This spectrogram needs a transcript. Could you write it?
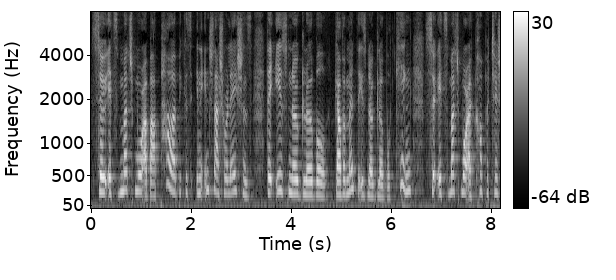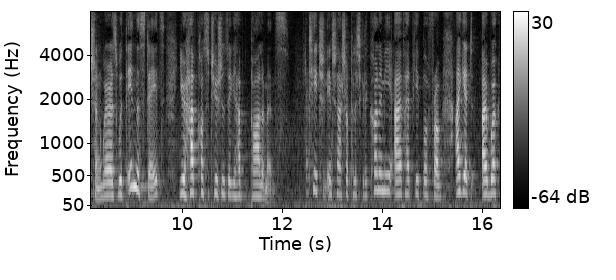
So it's much more about power because in international relations, there is no global government, there is no global king. So it's much more a competition. Whereas within the states, you have constitutions and you have parliaments. I teach in international political economy. I've had people from, I get, I work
